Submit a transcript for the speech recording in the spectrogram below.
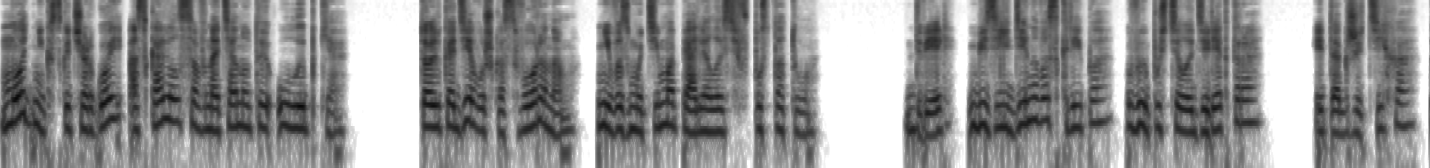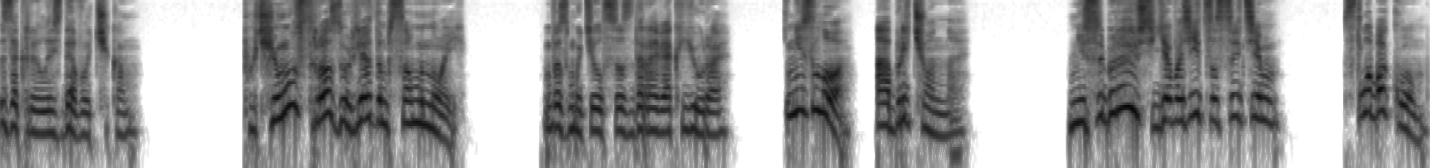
Модник с кочергой оскалился в натянутой улыбке. Только девушка с вороном невозмутимо пялилась в пустоту. Дверь без единого скрипа выпустила директора и также тихо закрылась доводчиком. «Почему сразу рядом со мной?» — возмутился здоровяк Юра. «Не зло, а обреченно. «Не собираюсь я возиться с этим... слабаком».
